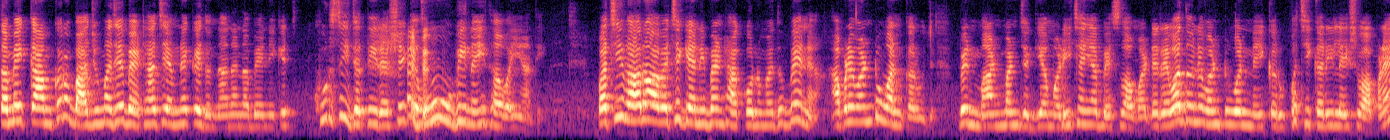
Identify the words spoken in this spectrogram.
તમે એક કામ કરો બાજુમાં જે બેઠા છે એમને કહી દો ના ના બેની બેન કે ખુરશી જતી રહેશે કે હું ઊભી નહીં થવા અહીંયાથી. પછી વારો આવે છે જ્ઞાનીબેન ઠાકોરનો. મેં બેન, આપણે વન ટુ વન કરવું છે. બેન, માંડ માંડ જગ્યા મળી છે અહીંયા બેસવા માટે. રહેવા દો ને વન ટુ વન નહીં કરું. પછી કરી લઈશું આપણે.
